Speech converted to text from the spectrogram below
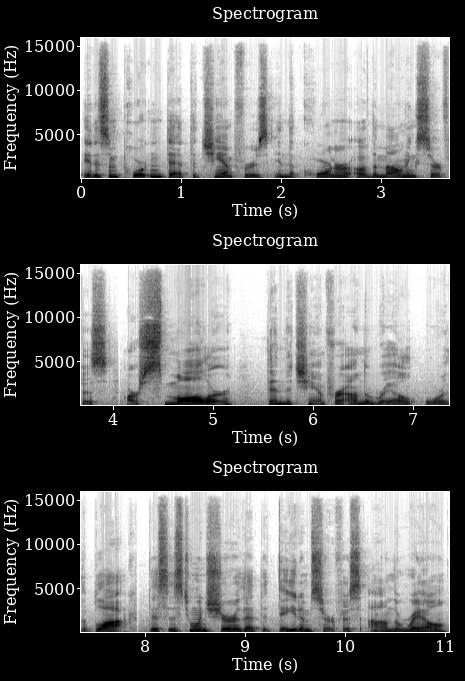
it is important that the chamfers in the corner of the mounting surface are smaller than the chamfer on the rail or the block. This is to ensure that the datum surface on the rail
